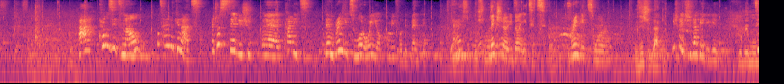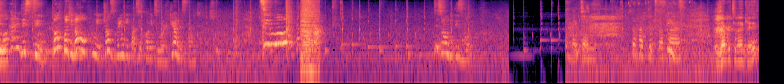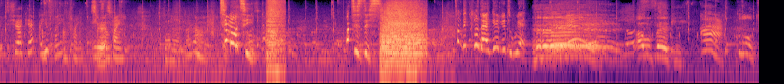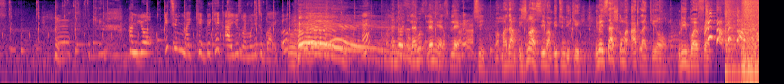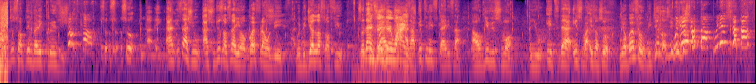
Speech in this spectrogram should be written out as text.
Ah, ah, close it now. What are you looking at? I just said you should uh, carry it, then bring it tomorrow when you're coming for the birthday. Eh? Make sure you don't eat it. Bring it tomorrow. Is this sugar cake? Which one is sugar cake again? You be mumu. Timo, carry this thing. Don't touch it, don't open it. Just bring it as you're coming tomorrow. Do you understand? Timo! What is wrong with this boy? So happy for her. Is everything okay? Is she okay? Are you fine? I'm fine. Serious? Yes, I'm fine. Timothy! What is this? Some of the clothes that I gave you to wear. I will fake it. Ah, clothes. And you're eating my cake, the cake I used my money to buy. Eh? Let me, let, me- let me explain. See, ma- madam, it's not as if I'm eating the cake. You know, it's should come and act like your real boyfriend. Do something very crazy. Shut up! So, so, so uh, and it's I should, I should do something that your boyfriend will be, will be jealous of you. So that's why, wise? as I'm eating it like this, now, I'll give you small. You eat, then I eat small, eat also. Your boyfriend will be jealous. Will you you shut up? Will you shut up?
